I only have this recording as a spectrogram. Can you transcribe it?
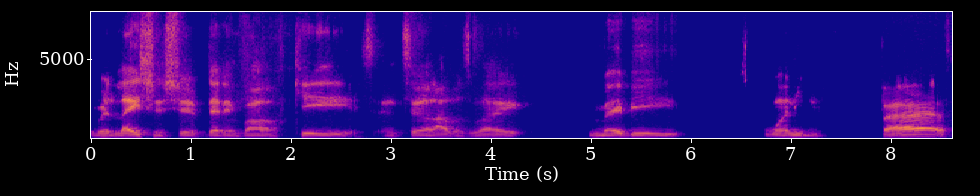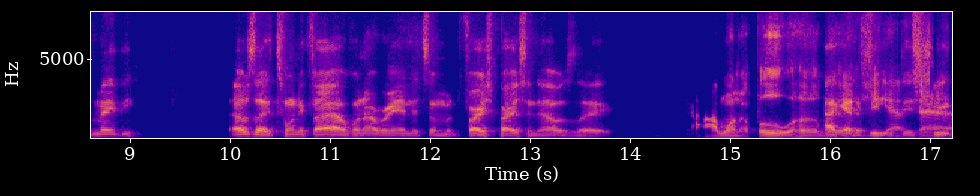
relationship that involved kids until I was like maybe 25, maybe. I was like 25 when I ran into my first person. I was like, I want to fool with her. I gotta be with this child. chick.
